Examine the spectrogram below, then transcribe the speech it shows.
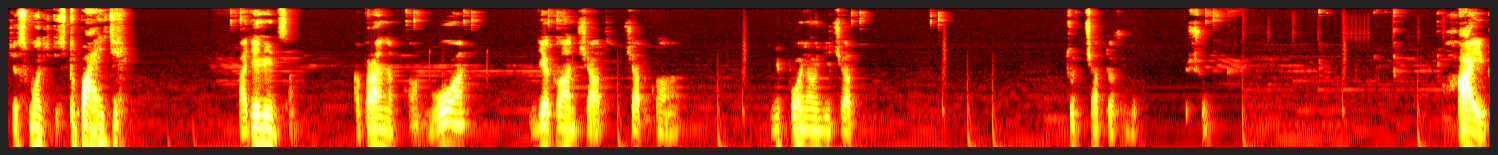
Что смотрите? Ступайте поделиться. А правильно клан во где клан чат? Чат клана. Не понял где чат. Тут чат должен быть. Пишу. Хай.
